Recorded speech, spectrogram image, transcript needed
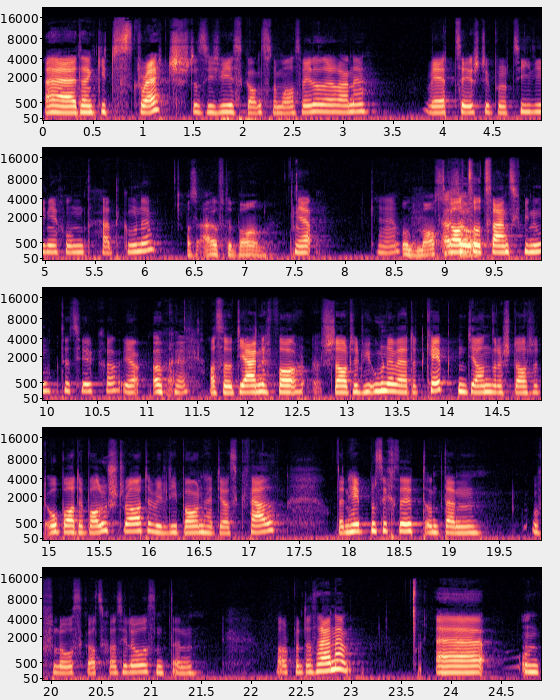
Äh, dann gibt es Scratch, das ist wie ein ganz normales Velorennen. Wer zuerst über die Ziellinie kommt, hat gewonnen. Also auf der Bahn? Ja, genau. Und Masse? Es geht so 20 Minuten circa, ja. Okay. Also die einen starten wie unten, werden gehabt und die anderen starten oben an der Balustrade, weil die Bahn hat ja ein Gefäll. dann hebt man sich dort und dann auf los geht es quasi los und dann fährt man das Rennen. Äh, und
